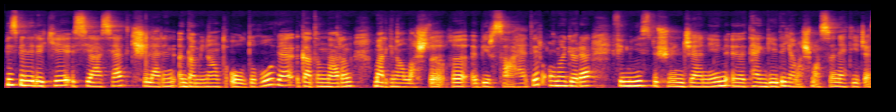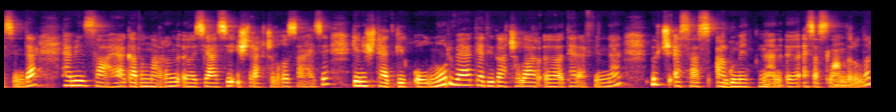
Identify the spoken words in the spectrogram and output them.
Biz bilirik ki, siyasət kişilərin dominant olduğu və qadınların marginallaşdığı bir sahədir. Ona görə feminist düşüncənin e, tənqidi yanaşması nəticəsində həmin sahə, qadınların e, siyasi iştirakçılığı sahəsi geniş tədqiq olunur və tədqiqatçılar e, tərəfindən 3 əsas arqumentlə əsaslandırılır.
